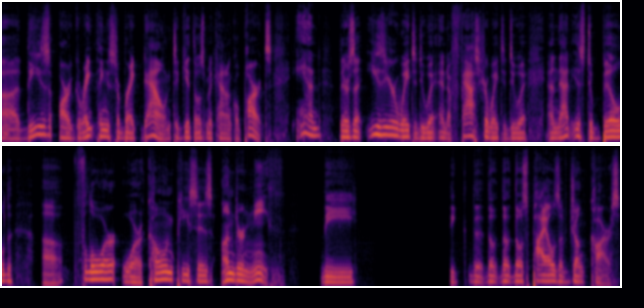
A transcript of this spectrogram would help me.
uh, these are great things to break down to get those mechanical parts. And there's an easier way to do it and a faster way to do it, and that is to build uh, floor or cone pieces underneath the the, the, the, those piles of junk cars.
